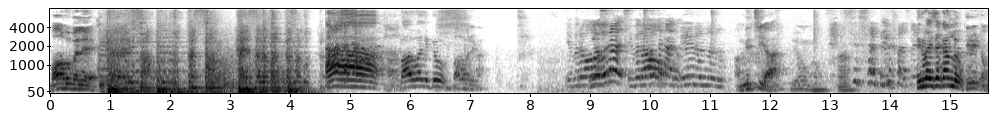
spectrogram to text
బాహుబలి. ఆ, బాహుబలి టూ. బాహుబలి ఎవరో ఎవరో ఎవరో ఆ, మిర్చియా? ఇరవై సెకండ్లు. కిరీటం.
